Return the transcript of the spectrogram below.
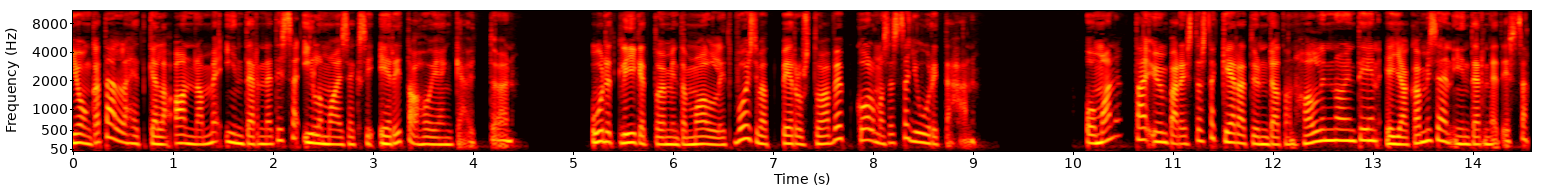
jonka tällä hetkellä annamme internetissä ilmaiseksi eri tahojen käyttöön. Uudet liiketoimintamallit voisivat perustua Web 3 juuri tähän. Oman tai ympäristöstä kerätyn datan hallinnointiin ja jakamiseen internetissä.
